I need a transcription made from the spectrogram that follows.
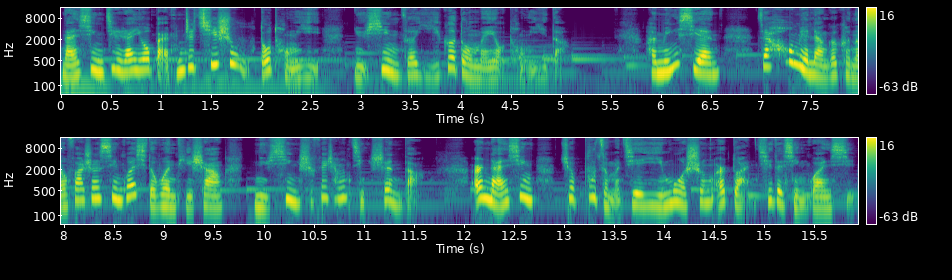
男性竟然有百分之七十五都同意，女性则一个都没有同意的。很明显，在后面两个可能发生性关系的问题上，女性是非常谨慎的，而男性却不怎么介意陌生而短期的性关系。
